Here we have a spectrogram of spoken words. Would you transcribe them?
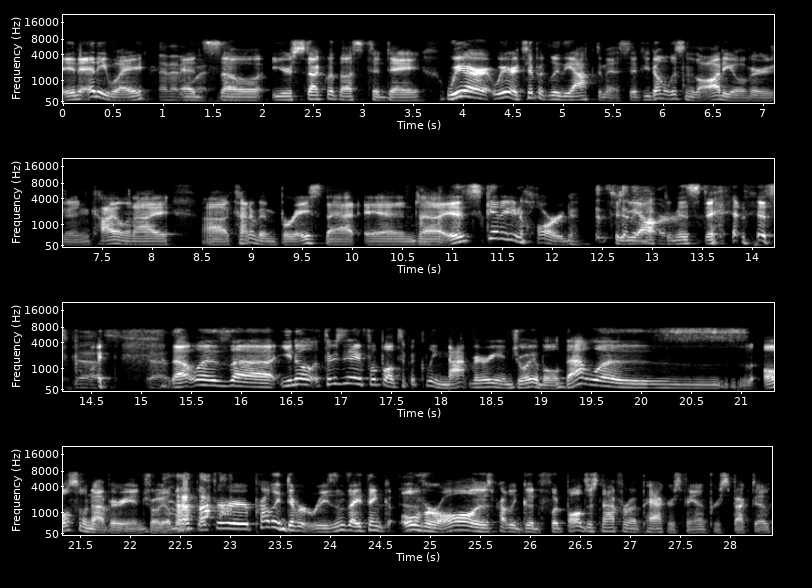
in any way. In any and way, so you're stuck with us today. We are we are typically the optimists. If you don't listen to the audio version, Kyle and I uh, kind of embrace that, and uh, it's getting hard It's to getting be harder. optimistic at this point. Yes, yes. That was, uh, you know, Thursday night football typically not very enjoyable. That was also not very enjoyable, but for probably different reasons. I think overall it was probably good football, just not from a Packers fan perspective.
